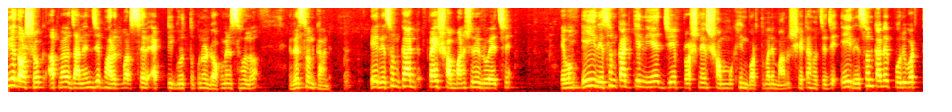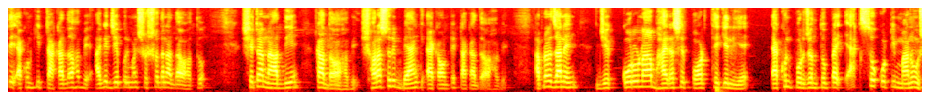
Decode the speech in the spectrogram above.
প্রিয় দর্শক, আপনারা জানেন যে ভারতবর্ষের একটি গুরুত্বপূর্ণ ডকুমেন্টস হলো রেশন কার্ড। এই রেশন কার্ড প্রায় সব মানুষেরই রয়েছে এবং এই রেশন কার্ডকে নিয়ে যে প্রশ্নের সম্মুখীন বর্তমানে মানুষ, সেটা হচ্ছে যে এই রেশন কার্ডের পরিবর্তে এখন কি টাকা দেওয়া হবে? আগে যে পরিমাণ শস্যদানা দেওয়া হতো, সেটা না দিয়ে টাকা দেওয়া হবে? সরাসরি ব্যাংক অ্যাকাউন্টে টাকা দেওয়া হবে। আপনারা জানেন যে করোনা ভাইরাসের পর থেকে নিয়ে এখন পর্যন্ত প্রায় একশো কোটি মানুষ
